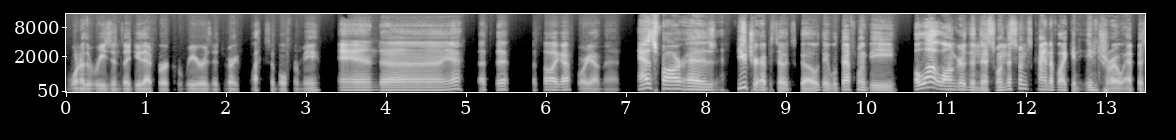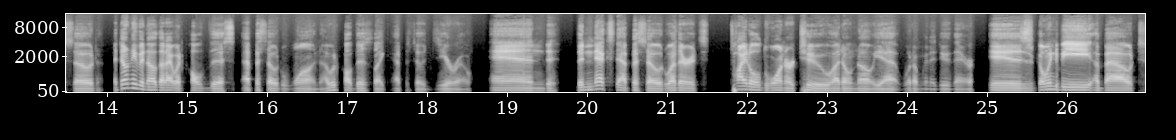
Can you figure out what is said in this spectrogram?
one of the reasons I do that for a career is it's very flexible for me. And uh, yeah, that's it. That's all I got for you on that. As far as future episodes go, they will definitely be a lot longer than this one. This one's kind of like an intro episode. I don't even know that I would call this episode one. I would call this like episode zero. And the next episode, whether it's titled one or two, I don't know yet what I'm going to do there, is going to be about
